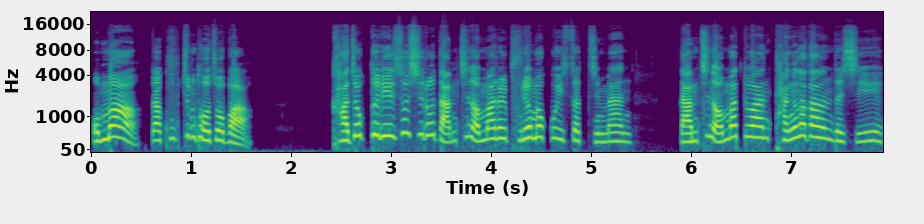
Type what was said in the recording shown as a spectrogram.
엄마, 나 국 좀 더 줘봐. 가족들이 수시로 남친 엄마를 부려먹고 있었지만 남친 엄마 또한 당연하다는 듯이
